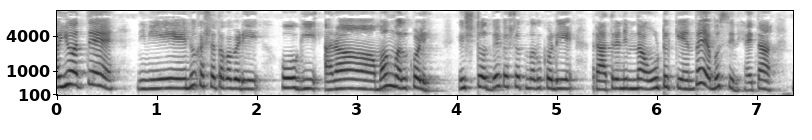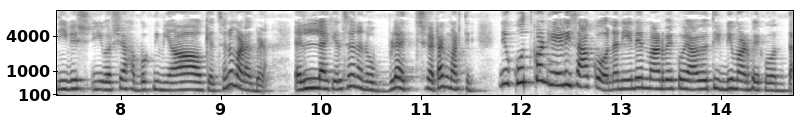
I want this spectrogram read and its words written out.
ಅಯ್ಯೋ ಅತ್ತೆ, ನೀವೇನು ಕಷ್ಟ ತಗೋಬೇಡಿ. ಹೋಗಿ ಆರಾಮಾಗಿ ಮಲ್ಕೊಳ್ಳಿ. ಎಷ್ಟೊದ್ದೇ ಕಷ್ಟಕ್ಕೆ ಮಲ್ಕೊಳ್ಳಿ. ರಾತ್ರಿ ನಿಮ್ಮನ್ನ ಊಟಕ್ಕೆ ಅಂತ ಎಬ್ಬಿಸ್ತೀನಿ, ಆಯ್ತಾ? ನೀವು ಈ ವರ್ಷ ಹಬ್ಬಕ್ಕೆ ನೀವು ಯಾವ ಕೆಲಸನೂ ಮಾಡೋದು ಬೇಡ. ಎಲ್ಲ ಕೆಲಸ ನಾನು ಒಬ್ಬಳೆ ಅಚ್ಚುಕಟ್ಟಾಗಿ ಮಾಡ್ತೀನಿ. ನೀವು ಕೂತ್ಕೊಂಡು ಹೇಳಿ ಸಾಕು, ನಾನು ಏನೇನು ಮಾಡಬೇಕು ಯಾವ ತಿಂಡಿ ಮಾಡಬೇಕು ಅಂತ.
